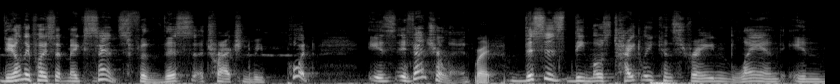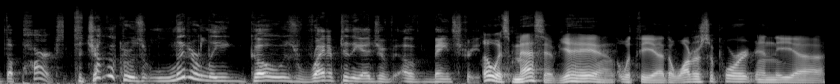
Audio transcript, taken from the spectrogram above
the only place that makes sense for this attraction to be put is Adventureland. Right. This is the most tightly constrained land in the parks. The Jungle Cruise literally goes right up to the edge of, of Main Street. Oh, it's massive. Yeah, yeah, yeah. With the uh, the water support and the uh,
